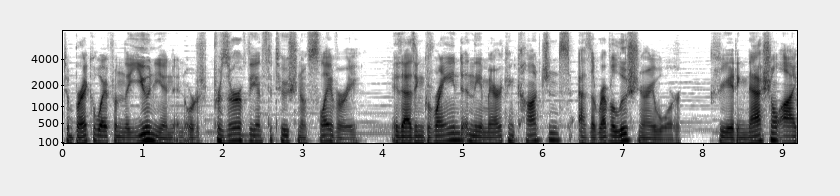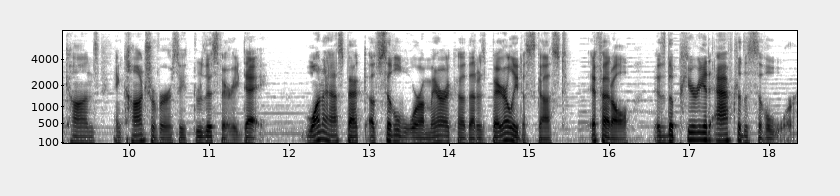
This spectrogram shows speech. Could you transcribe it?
to break away from the Union in order to preserve the institution of slavery is as ingrained in the American conscience as the Revolutionary War, creating national icons and controversy through this very day. One aspect of Civil War America that is barely discussed, if at all, is the period after the Civil War,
